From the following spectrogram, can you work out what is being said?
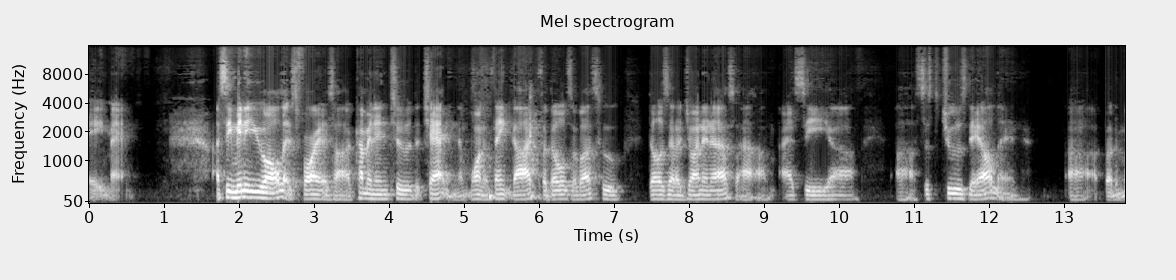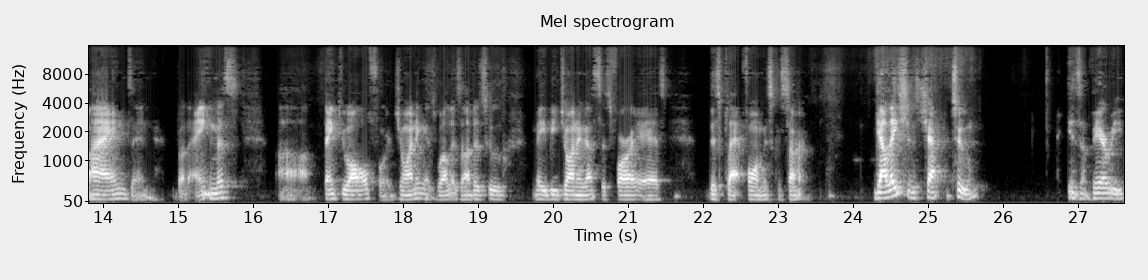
Amen. I see many of you all as far as uh, coming into the chat, and I want to thank God for those of us who, those that are joining us. Um, I see uh, uh, Sister Truesdale and uh, Brother Mines and Brother Amos. Uh, thank you all for joining, as well as others who may be joining us as far as this platform is concerned. Galatians chapter 2 is a very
